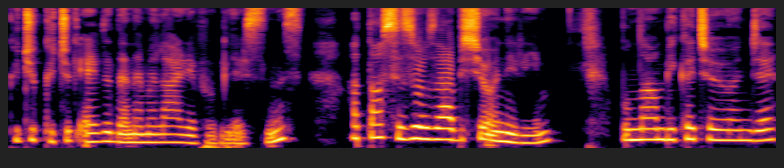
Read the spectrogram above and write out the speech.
küçük küçük evde denemeler yapabilirsiniz. Hatta size özel bir şey önereyim. Bundan birkaç ay önce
